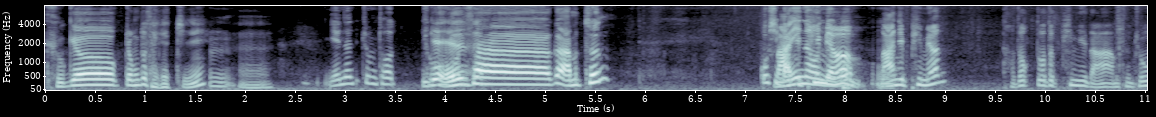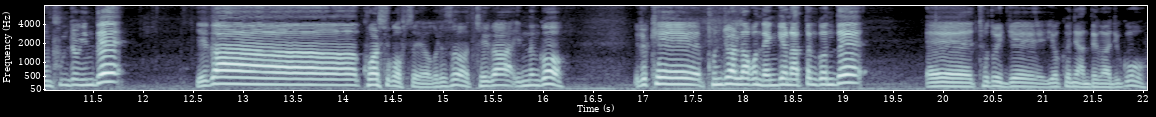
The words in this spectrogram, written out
규격 정도 되겠지. 음. 예. 얘는 좀 더 이게 엘사가 아무튼 꽃이 많이, 많이, 피면 나온다고. 응. 많이 피면 더덕더덕 핍니다. 아무튼 좋은 품종인데 얘가 구할 수가 없어요. 그래서 제가 있는 거 이렇게 분주하려고 남겨놨던 건데 에, 저도 이제 여건이 안 돼가지고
